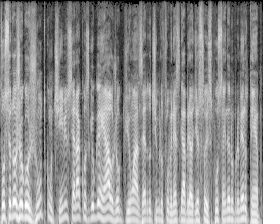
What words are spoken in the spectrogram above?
torcedor jogou junto com o time, o Ceará conseguiu ganhar o jogo de 1x0 do time do Fluminense. Gabriel Dias foi expulso ainda no primeiro tempo.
